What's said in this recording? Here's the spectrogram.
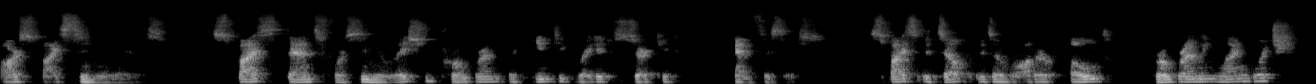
are SPICE simulators. SPICE stands for Simulation Program with Integrated Circuit Emphasis. SPICE itself is a rather old programming language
